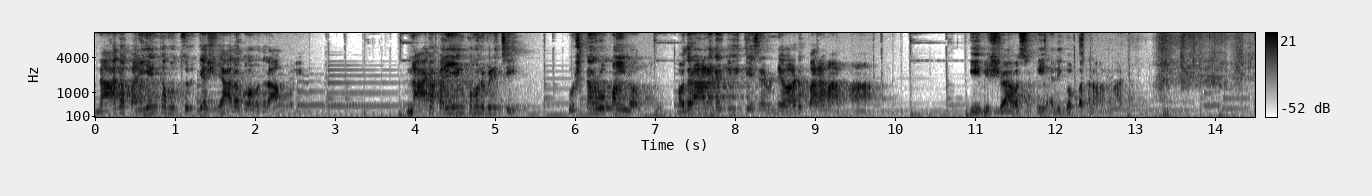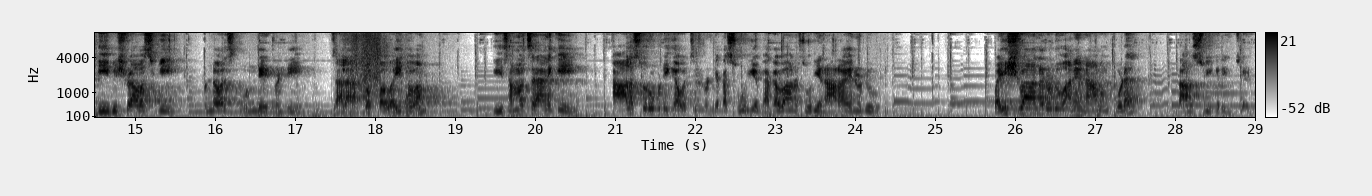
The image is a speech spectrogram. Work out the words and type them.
నాగ పర్యంకముత్సృత్య శ్యాగతో మధురాం నాగ పర్యంకమును విడిచి కృష్ణ రూపంలో మధురానగరికి విచ్చేసినటువంటి వాడు పరమాత్మ. ఈ విశ్వావసుకి అది గొప్పతనం అన్నమాట. ఈ విశ్వావసుకి ఉండవలసి ఉండేటువంటి చాలా గొప్ప వైభవం. ఈ సంవత్సరానికి కాలస్వరూపుడిగా వచ్చినటువంటి ఒక సూర్య భగవాను సూర్య నారాయణుడు వైశ్వానరుడు అనే నామం కూడా తాను స్వీకరించాడు.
